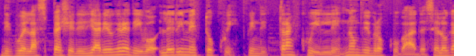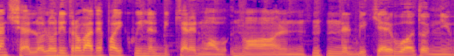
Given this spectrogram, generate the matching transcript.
di quella specie di diario creativo, le rimetto qui, quindi tranquilli, non vi preoccupate, se lo cancello lo ritrovate poi qui nel bicchiere nuovo, nuovo nel bicchiere vuoto new.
